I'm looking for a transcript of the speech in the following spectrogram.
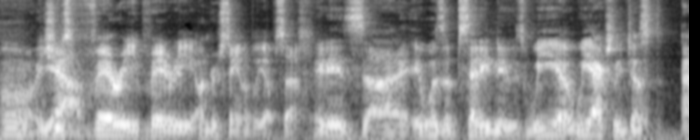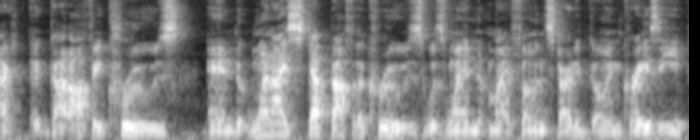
Oh, and yeah. she's very, very understandably upset. It is. Uh, it was upsetting news. We uh, we actually just act, got off a cruise, and when I stepped off of the cruise was when my phone started going crazy,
